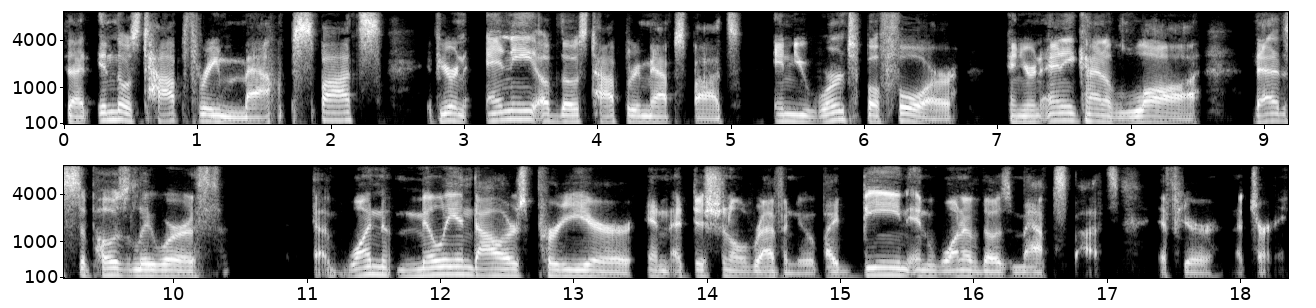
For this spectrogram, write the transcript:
that in those top three map spots, if you're in any of those top three map spots, and you weren't before and you're in any kind of law, that is supposedly worth $1 million per year in additional revenue by being in one of those map spots if you're an attorney.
